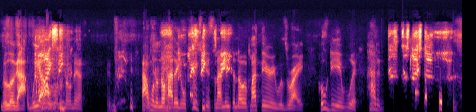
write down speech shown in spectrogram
Look, I, we I all like want to know now. I want to know how they're gonna fix this, and I need to know if my theory was right. Who did what? How did? Just, just like Star Wars.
